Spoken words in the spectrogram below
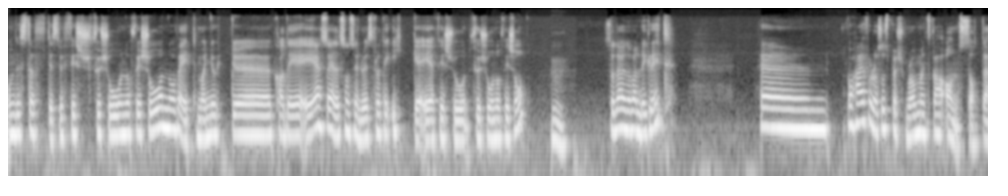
om det støftes ved fusjon og fisjon. Nå vet man jo ikke uh, hva det er, så er det sannsynligvis for at det ikke er fusjon, fusjon og fisjon. Mm. Så det er jo veldig greit. Ehm, og her får du også spørsmål om man skal ha ansatte.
